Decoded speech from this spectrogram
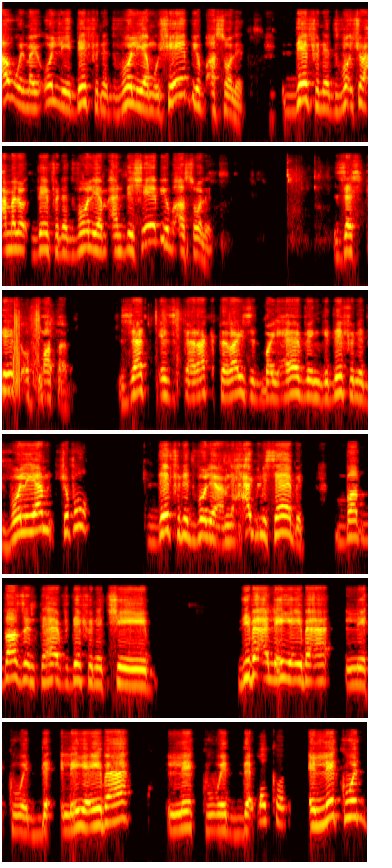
أول ما يقول لي definite volume و shape يبقى solid definite vo... شو عملوا؟ definite volume and shape يبقى solid the state of matter that is characterized by having definite volume شوفوا. Definite volume يعني حجم ثابت but doesn't have definite shape دي بقى اللي هي إيه بقى liquid اللي هي إيه بقى liquid ال liquid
